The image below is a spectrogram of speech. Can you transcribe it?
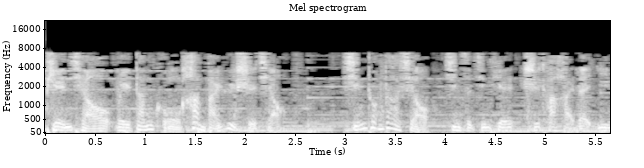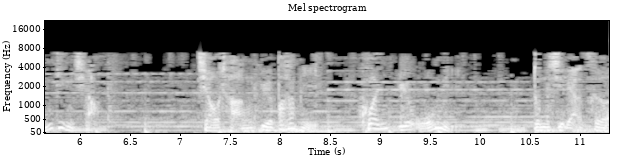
天桥为单孔汉白玉石桥，形状大小近似今天什刹海的银锭桥，桥长约八米。宽约五米，东西两侧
